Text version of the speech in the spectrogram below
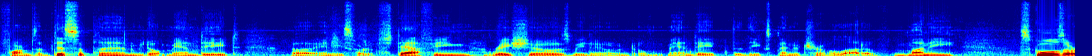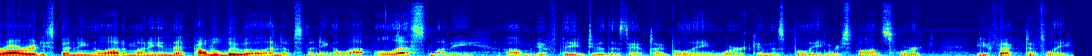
forms of discipline. We don't mandate uh, any sort of staffing ratios. We don't, mandate the, the expenditure of a lot of money. Schools are already spending a lot of money, and they probably will end up spending a lot less money um, if they do this anti-bullying work and this bullying response work effectively.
